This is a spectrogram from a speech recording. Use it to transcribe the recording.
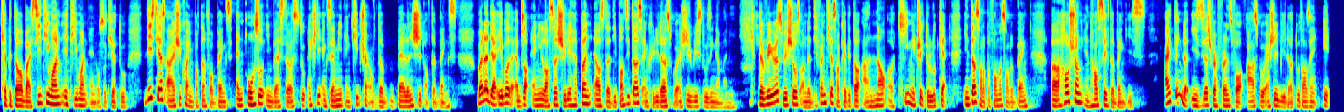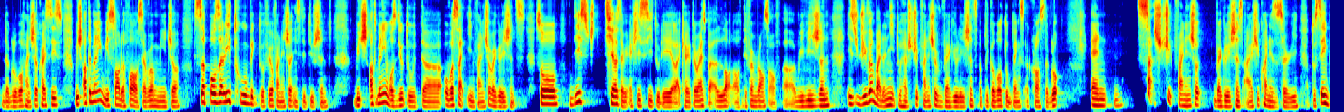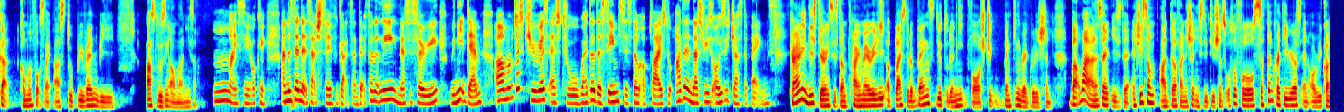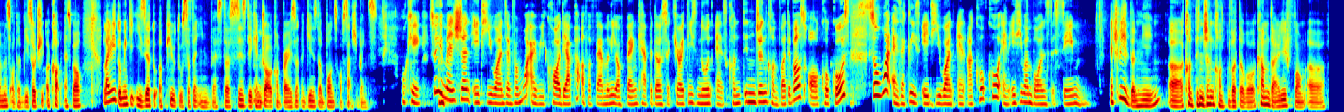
capital by CT1, AT1, and also Tier 2. These tiers are actually quite important for banks and also investors to actually examine and keep track of the balance sheet of the banks. Whether they are able to absorb any losses should it happen, else the depositors and creditors will actually risk losing their money. The various ratios on the different tiers of capital are now a key metric to look at in terms of the performance of the bank, uh, how strong and how safe the bank is. I think the easiest reference for us will actually be the 2008, the global financial crisis, which ultimately we saw the fall of several major, supposedly too big to fail financial institutions, which ultimately was due to the oversight in financial regulations. So these tiers that we actually see today, like characterized by a lot of different rounds of uh, revision, is driven by the need to have strict financial regulations applicable to banks across the globe. And such strict financial regulations are actually quite necessary to safeguard common folks like us to prevent we us losing our monies. Uh. Mm, I see. Okay. Understand that such safeguards are definitely necessary. We need them. Um, I'm just curious as to whether the same system applies to other industries or is it just the banks? Currently, this tiering system primarily applies to the banks due to the need for strict banking regulation. But what I understand is that actually some other financial institutions also follow certain criteria and or requirements of the Basel III Accord as well, likely to make it easier to appeal to certain investors since they can mm. draw a comparison against the bonds of such banks. Okay, so you mentioned AT1s, and from what I recall, they are part of a family of bank capital securities known as contingent convertibles or COCOs. So, what exactly is AT1, and are COCO and AT1 bonds the same? Actually, the name uh, contingent convertible come directly from a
